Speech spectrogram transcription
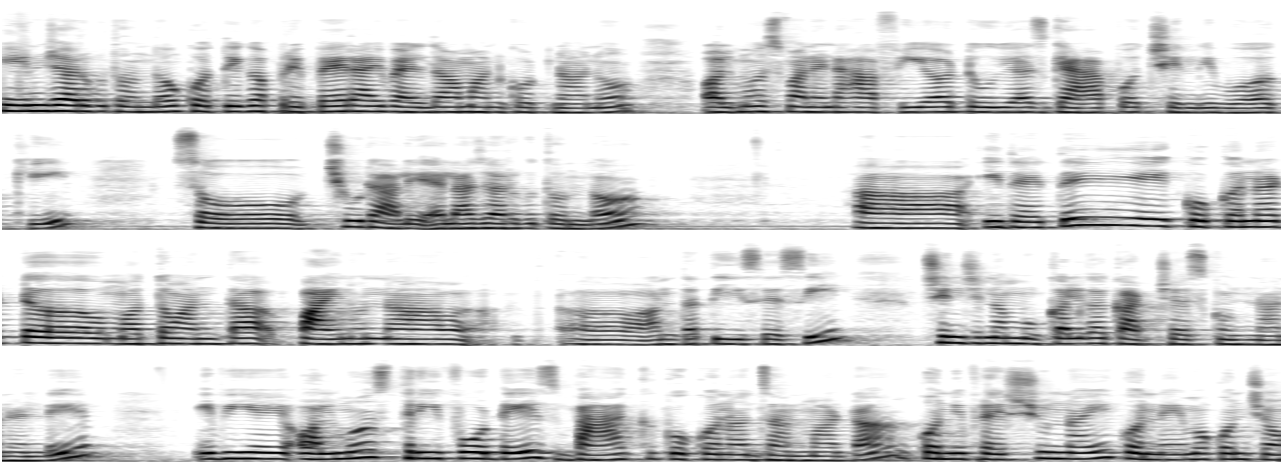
ఏం జరుగుతుందో. కొద్దిగా ప్రిపేర్ అయి వెళ్దాం అనుకుంటున్నాను. Almost one and half year two years gap వచ్చింది వర్క్కి. సో చూడాలి ఎలా జరుగుతుందో. ఇదైతే కోకోనట్ మొత్తం అంతా పైన అంతా తీసేసి చిన్న చిన్న ముక్కలుగా కట్ చేసుకుంటున్నానండి. ఇవి almost three four days back coconuts అనమాట కొన్ని ఫ్రెష్ ఉన్నాయి కొన్ని ఏమో కొంచెం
